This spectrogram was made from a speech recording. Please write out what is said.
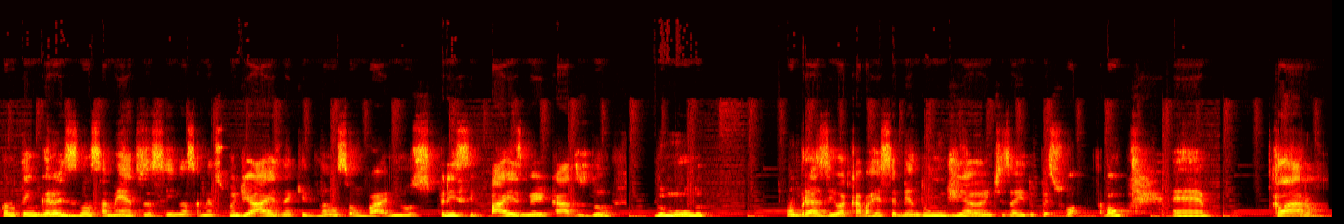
quando tem grandes lançamentos, assim, lançamentos mundiais, né, que lançam nos principais mercados do, do mundo, o Brasil acaba recebendo um dia antes aí do pessoal, tá bom? É, claro,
